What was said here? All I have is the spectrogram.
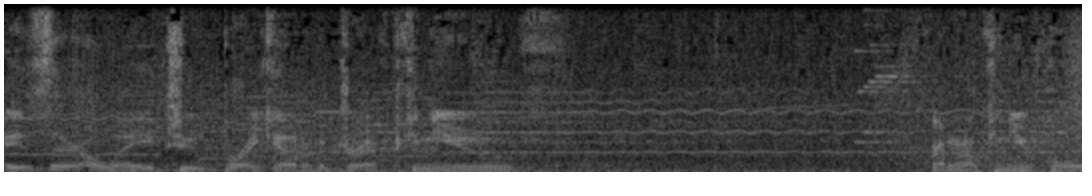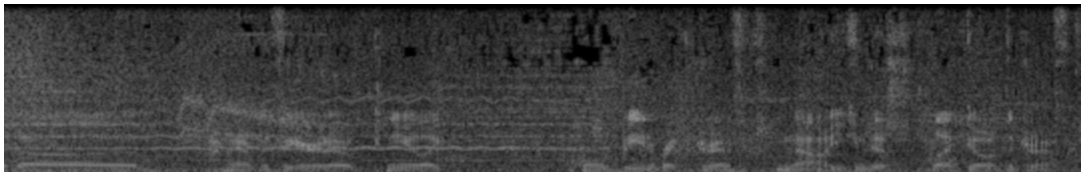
Is there a way to break out of a drift? Can you I don't know, can you hold uh I'm gonna have to figure it out. Can you like hold B to break drift? No, you can just let go of the drift.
